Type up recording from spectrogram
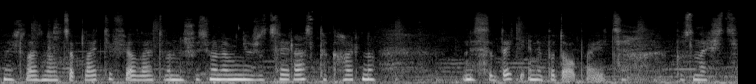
Знайшла знову це плаття фіолетове, але щось воно мені вже цей раз так гарно не сидить і не подобається по знижці.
